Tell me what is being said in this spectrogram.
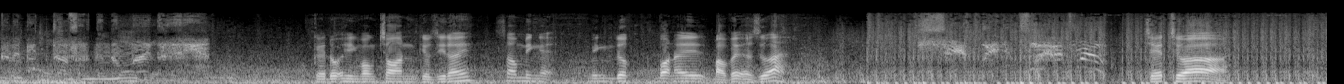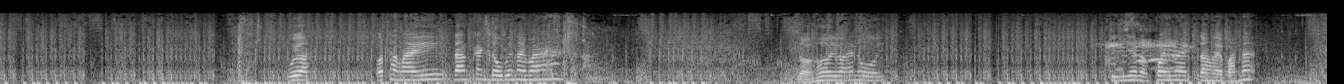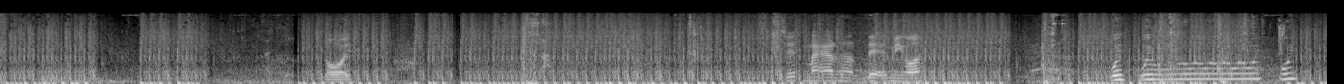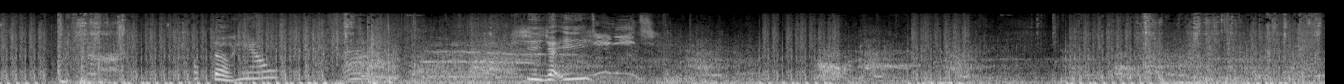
Gonna be tougher than the. Ok, đội hình vòng tròn kiểu gì đấy Sao mình lại Mình được bọn này bảo vệ ở giữa à Chết chưa? Ui ơi Ơ thằng này đang canh đầu bên này mà. Dở hơi vãi nồi Tự nhiên lại quay ra đằng này bắn á. Rồi. Chết mẹ đệ mình rồi. Ui ui ui ui ui ui ui ui the hell Gì vậy?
